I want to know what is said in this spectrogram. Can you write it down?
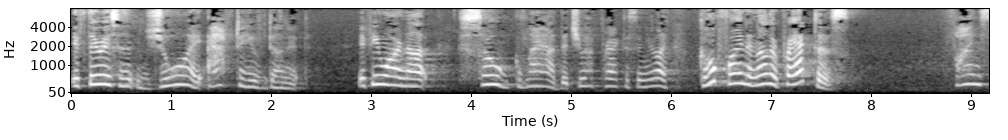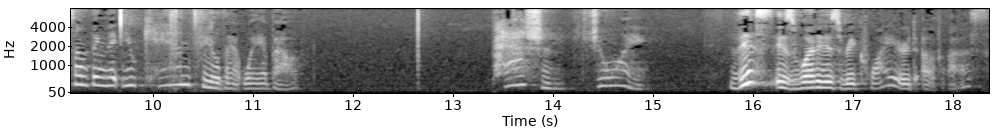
if there isn't joy after you've done it, if you are not so glad that you have practice in your life, go find another practice. Find something that you can feel that way about. Passion, joy. This is what is required of us.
